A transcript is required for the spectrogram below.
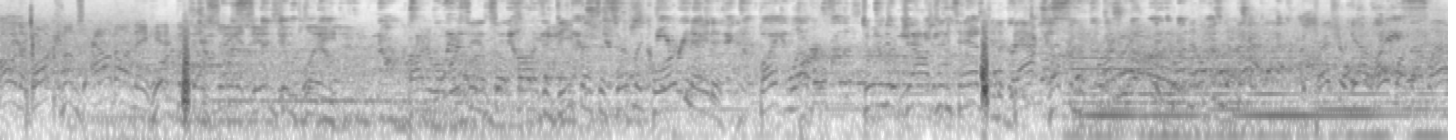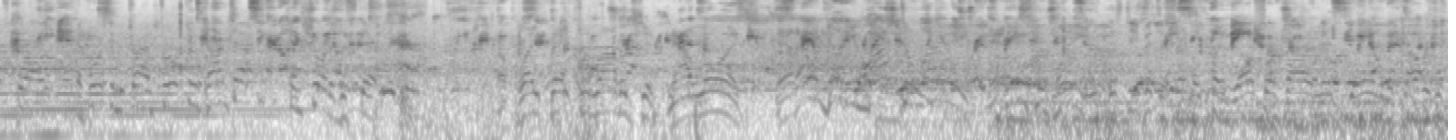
Oh, the ball comes out on the hit, but they'll say it's incomplete. What we're seeing so far is the defense is certainly coordinated. Both levels doing their jobs in tandem. The back helping the front, the front helping the back. The pressure got home on that last play and forced him to try and throw through contact and short of the sticks. A play fake for Robinson. Now Lawrence. And that one's going to be knocked away. And. This defense has certainly played well so far in this game. The coverage has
